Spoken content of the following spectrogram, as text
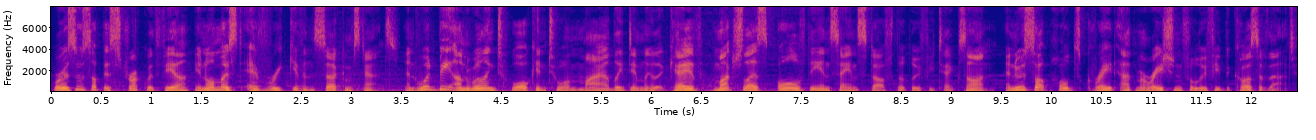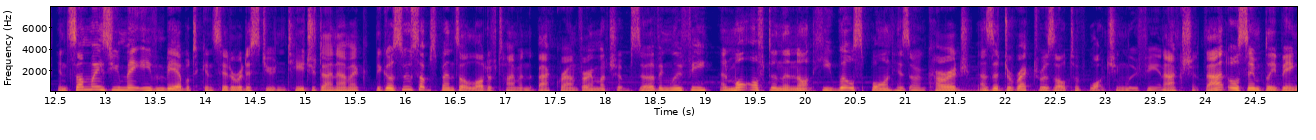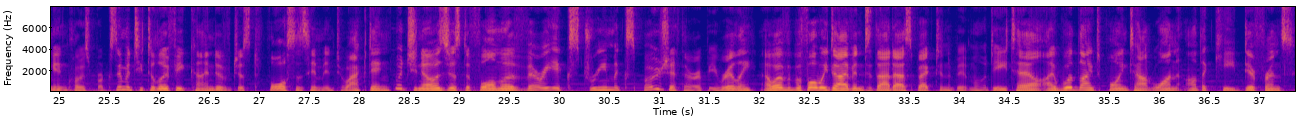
whereas Usopp is struck with fear in almost every given circumstance, and would be unwilling to walk into a mildly dimly lit cave, much less all of the insane stuff that Luffy takes on. And Usopp holds great admiration for Luffy because of that. In some ways, you may even be able to consider it a student-teacher dynamic, because Usopp spends a lot of time in the background very much observing Luffy, and more often than not, he will spawn his own courage as a direct result of watching Luffy in action. That, or simply being in close proximity to Luffy, kind of just forces him into acting, which you know is just a form of very extreme exposure therapy, really. However, before we dive into that aspect in a bit more detail, I would like to point out one other key difference,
